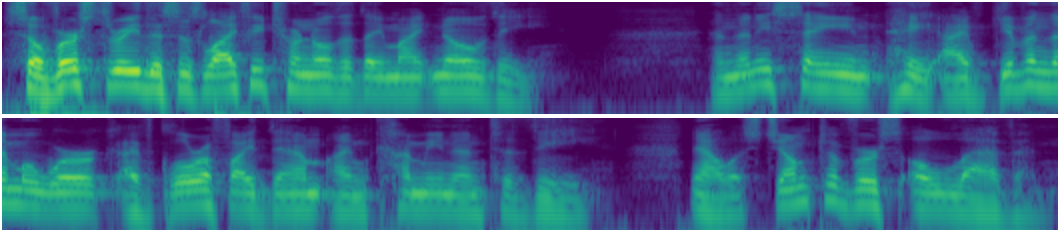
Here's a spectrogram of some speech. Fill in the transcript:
so verse 3 this is life eternal that they might know thee. And then he's saying, Hey, I've given them a work, I've glorified them, I'm coming unto thee. Now let's jump to verse 11.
